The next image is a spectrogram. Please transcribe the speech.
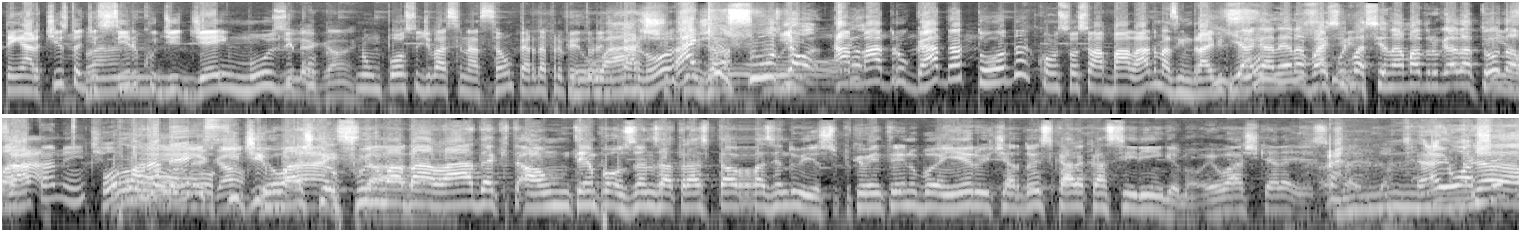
tem artista de circo, DJ, músico Que legal, num posto de vacinação perto da prefeitura Eu de Canoas. Ai, que susto! Eu- a madrugada toda, como se fosse uma balada, mas em drive E a galera vai se vacinar a madrugada toda lá. Exatamente. Pô, parabéns. Legal. que demais, eu acho que eu fui cara. numa balada que, há um tempo, uns anos atrás, que tava fazendo isso. Porque eu entrei no banheiro e tinha dois caras com a seringa, irmão. Eu acho que era isso. né? Então, Ah, eu achei que não,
